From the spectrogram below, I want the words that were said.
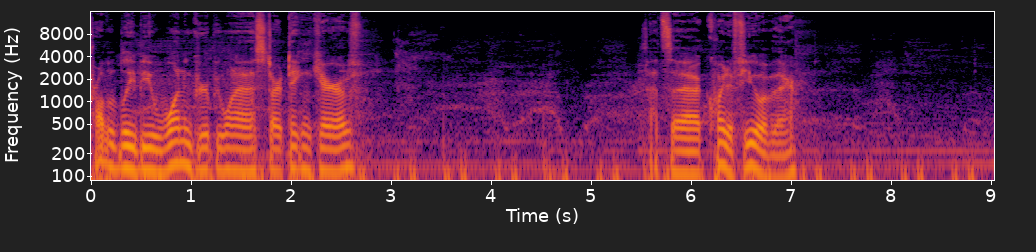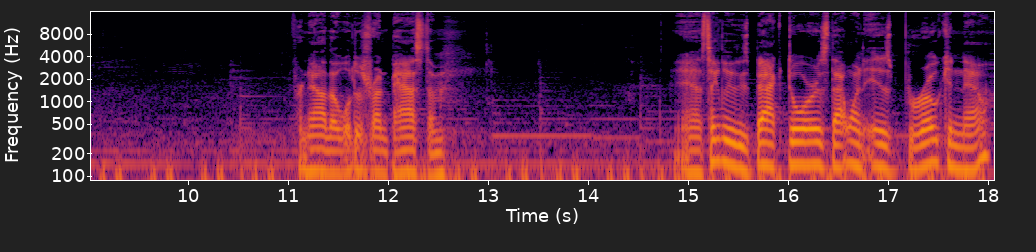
Probably be one group we want to start taking care of. That's uh, quite a few over there. For now, though, we'll just run past them. And let's take a look at these back doors. That one is broken now.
